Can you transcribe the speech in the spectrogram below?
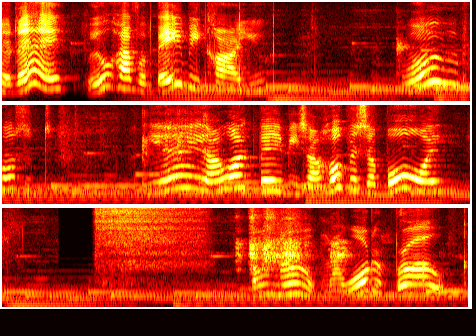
Today, we'll have a baby Caillou. What are we supposed to do? Yay, I like babies. I hope it's a boy. Oh no, my water broke.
